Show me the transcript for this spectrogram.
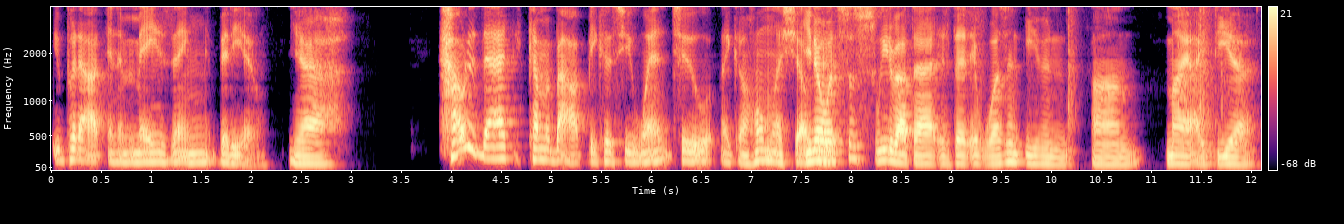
you put out an amazing video. Yeah. How did that come about? Because you went to like a homeless shelter. You know what's so sweet about that is that it wasn't even um, my idea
